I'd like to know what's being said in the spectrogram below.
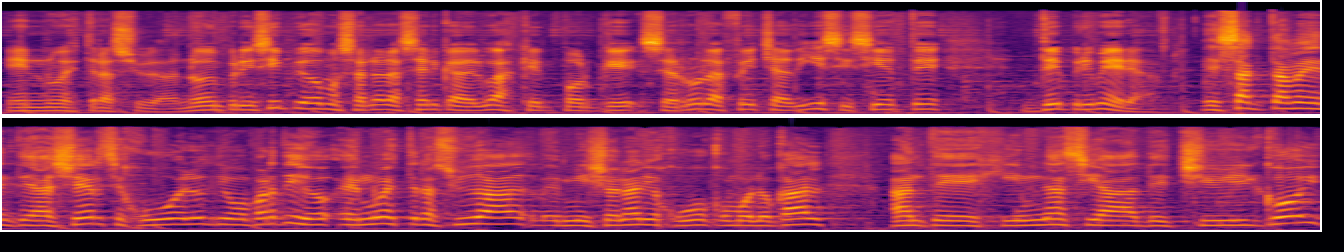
en nuestra ciudad. ¿no? En principio vamos a hablar acerca del básquet porque cerró la fecha 17 de primera. Exactamente, ayer se jugó jugó el último partido en nuestra ciudad. El Millonario jugó como local ante Gimnasia de Chivilcoy.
